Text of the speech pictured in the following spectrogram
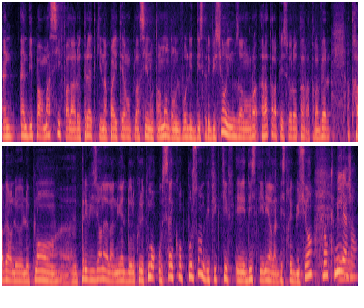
un, départ massif à la retraite qui n'a pas été remplacé, notamment dans le volet de distribution. Et nous allons rattraper ce retard à travers, à travers le, plan euh, prévisionnel annuel de recrutement où 50% de l'effectif est destiné à la distribution. Donc 1000 euh, agents.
